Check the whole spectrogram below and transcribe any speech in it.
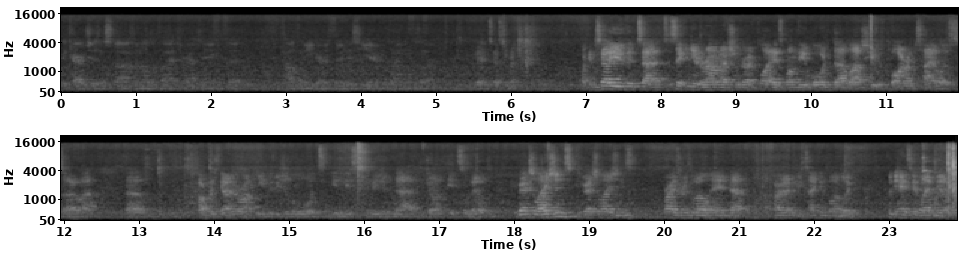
the coaches and staff and all the players for our team for helping me go through this year and playing on club. Fantastic, mate. I can tell you that uh, it's the second year in a row an Ocean Grove Players won the award uh, last year with Byron Taylor, so uh, uh, Cobram's going to write the individual awards in this division, uh, John Edsel Medal. Congratulations, congratulations Fraser as well, and uh, a photo to be taken by Luke. Put your hands together, ladies and gentlemen.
